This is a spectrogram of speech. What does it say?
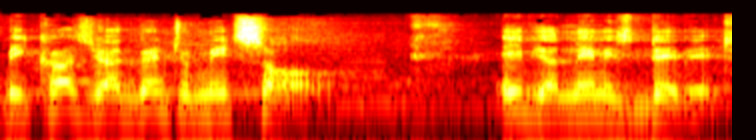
Because you are going to meet Saul, if your name is David,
